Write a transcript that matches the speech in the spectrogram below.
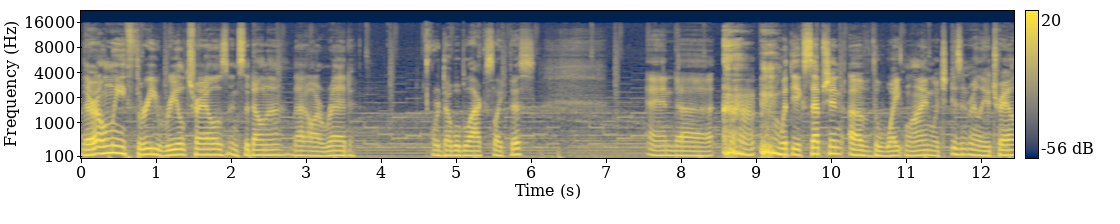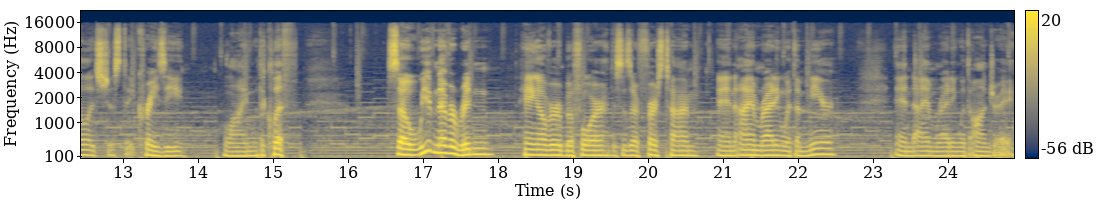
There are only three real trails in Sedona that are red or double blacks like this. And uh, with the exception of the white line, which isn't really a trail, it's just a crazy line with a cliff. So we've never ridden Hangover before. This is our first time, and I am riding with Amir and I am riding with Andre.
